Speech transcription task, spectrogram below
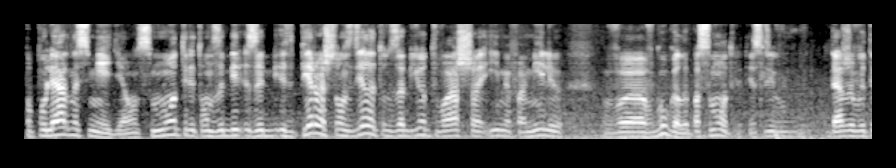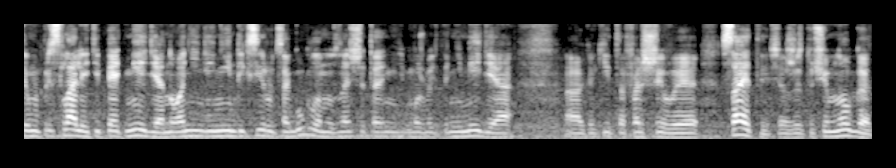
популярность медиа, он смотрит, он заби, заби, первое, что он сделает, он забьет ваше имя, фамилию в, в Google и посмотрит. Если даже вы ему прислали эти пять медиа, но они не, не индексируются Гуглом, ну, значит, это, может быть, это не медиа, а какие-то фальшивые сайты. Сейчас же очень много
